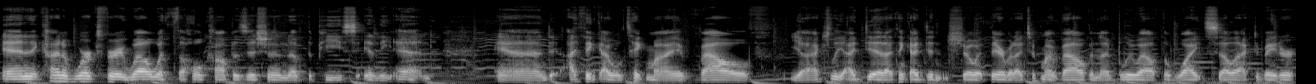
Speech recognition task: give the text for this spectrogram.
And it kind of works very well with the whole composition of the piece in the end. And I think I will take my valve. Yeah, actually, I did. I think I didn't show it there, but I took my valve and I blew out the white cell activator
